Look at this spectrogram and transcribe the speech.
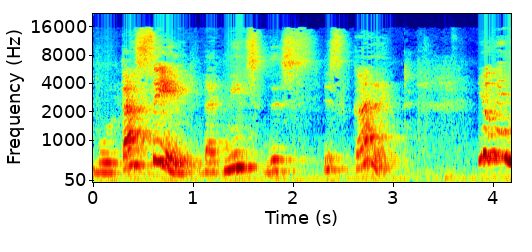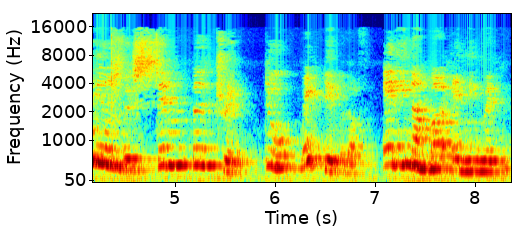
Both are same. That means this is correct. You can use this simple trick to make table of any number ending with 9.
